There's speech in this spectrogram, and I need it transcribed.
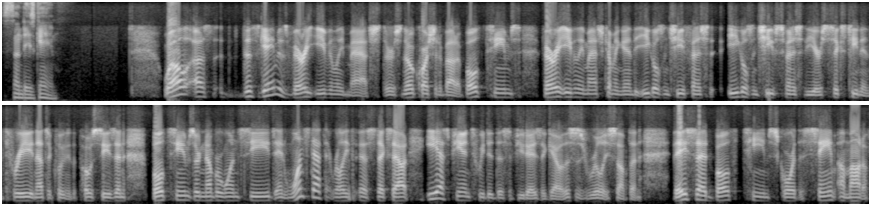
Sunday's game? Well, uh, this game is very evenly matched. There's no question about it. Both teams very evenly matched coming in. The Eagles and Chiefs finished. Eagles and Chiefs finished the year 16 and three, and that's including the postseason. Both teams are number one seeds. And one stat that really uh, sticks out: ESPN tweeted this a few days ago. This is really something. They said both teams scored the same amount of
